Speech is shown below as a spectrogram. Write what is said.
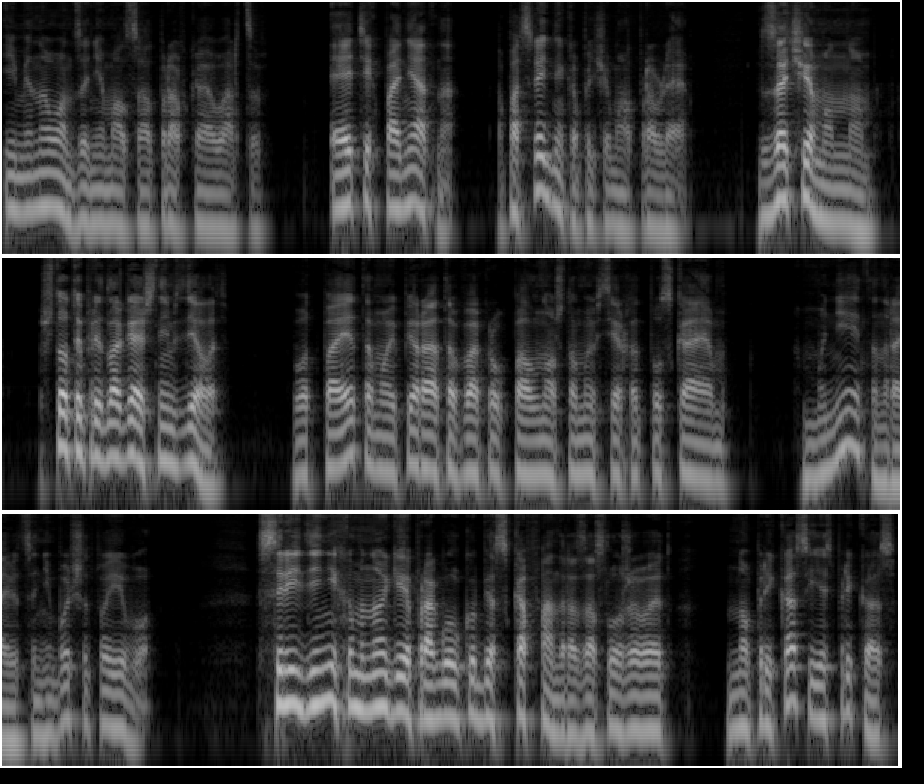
Именно он занимался отправкой аварцев. Этих понятно. А посредника почему отправляем? Зачем он нам? Что ты предлагаешь с ним сделать? Вот поэтому и пиратов вокруг полно, что мы всех отпускаем. Мне это нравится не больше твоего. Среди них многие прогулку без скафандра заслуживают. Но приказ есть приказ.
